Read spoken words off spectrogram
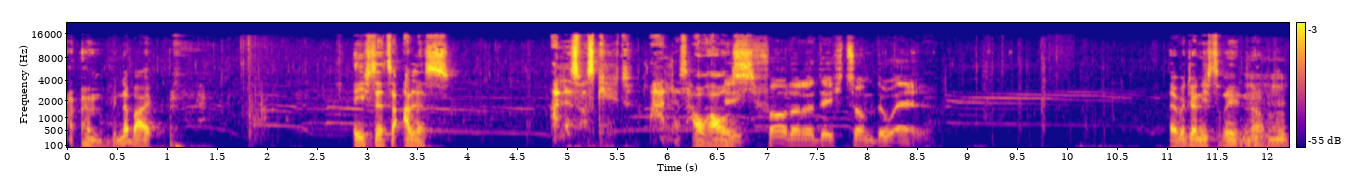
Bin dabei. Ich setze alles. Alles, was geht. Alles, hau raus. Ich fordere dich zum Duell. Er wird ja nichts reden, ne?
